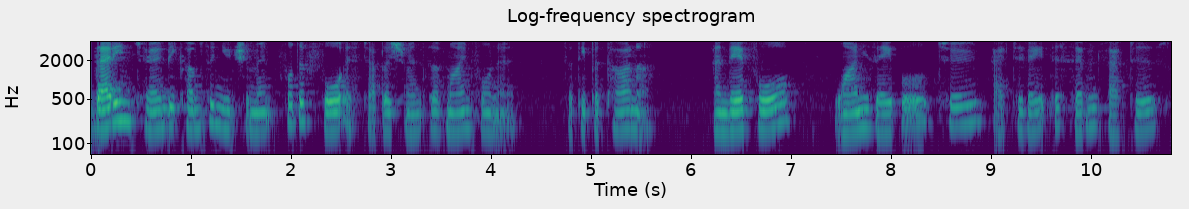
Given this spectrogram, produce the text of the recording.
That in turn becomes the nutriment for the four establishments of mindfulness, satipatthana, and therefore one is able to activate the seven factors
